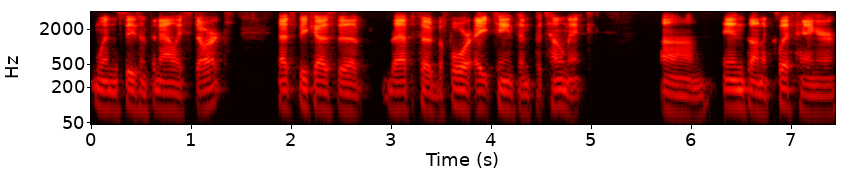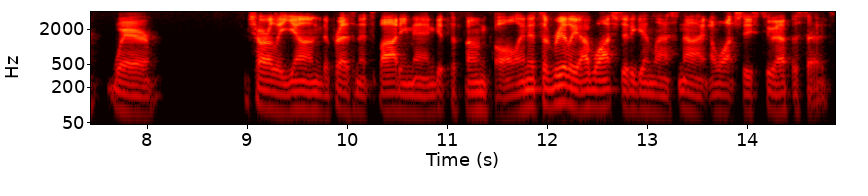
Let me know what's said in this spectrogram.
when the season finale starts. That's because the, the episode before 18th and Potomac um, ends on a cliffhanger where Charlie Young, the president's body man, gets a phone call. And it's a really, I watched it again last night. I watched these two episodes.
